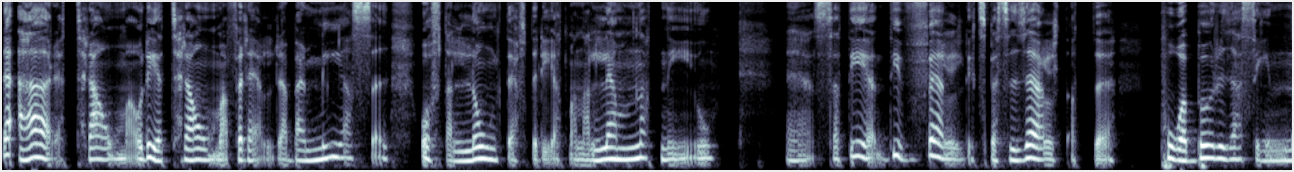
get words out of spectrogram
det är ett trauma och det är ett trauma föräldrar bär med sig. Ofta långt efter det att man har lämnat neo. Eh, så det, är, det är väldigt speciellt att eh, påbörja sin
